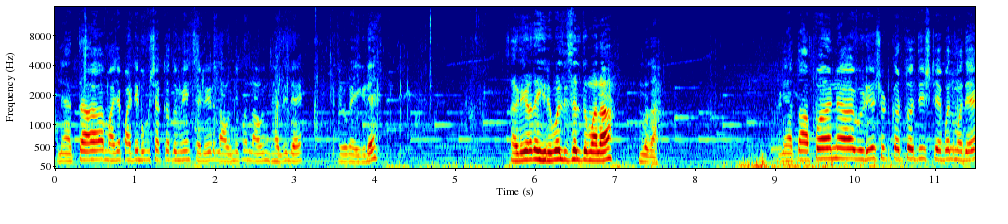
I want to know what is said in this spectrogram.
आणि आता माझ्या पाठी बघू शकता तुम्ही सगळीकडे लावणी पण लावून झालेली आहे. हे बघा इकडे. सगळीकडे आता हिरवळ दिसेल तुम्हाला. बघा. आणि आता आपण व्हिडिओ शूट करतो ती स्टेबलमध्ये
